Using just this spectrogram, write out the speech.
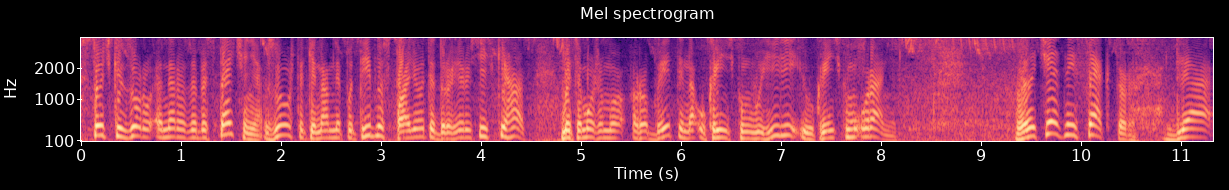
з точки зору енергозабезпечення, знову ж таки, нам не потрібно спалювати дорогий російський газ. Ми це можемо робити на українському вугіллі і українському урані. Величезний сектор для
